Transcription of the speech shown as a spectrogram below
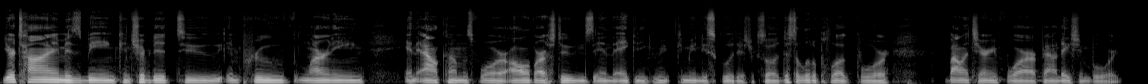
your time is being contributed to improve learning and outcomes for all of our students in the Ankeny Community School District. So, just a little plug for volunteering for our foundation board.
